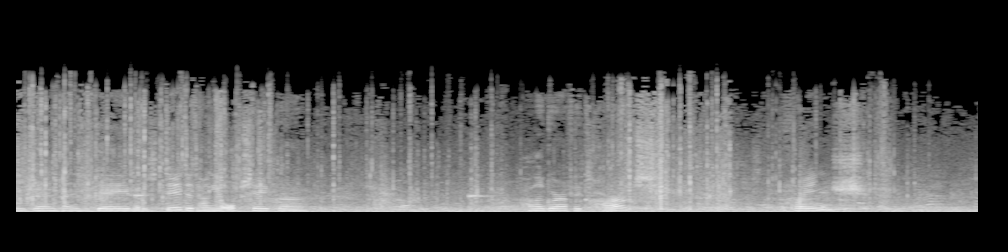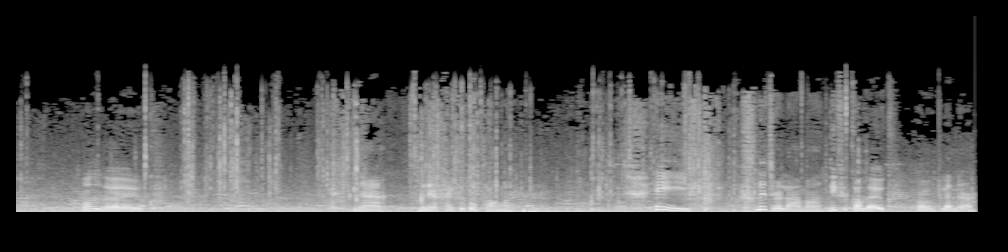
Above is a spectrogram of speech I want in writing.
Valentine's Day. Wat is dit? Dit hang je op zeker. Holographic Hearts. Fringe. Wat leuk. Nou, wanneer ga ik dat ophangen? hey, glitterlama. Die vind ik al leuk. Voor mijn planner.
